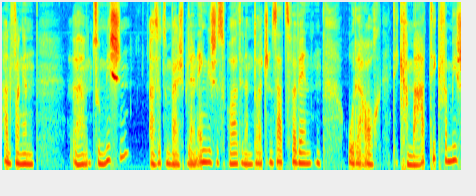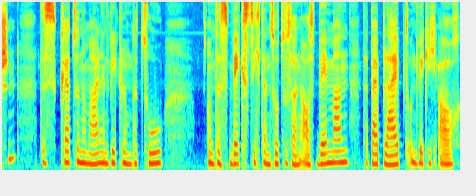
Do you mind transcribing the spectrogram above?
anfangen äh, zu mischen, also zum Beispiel ein englisches Wort in einem deutschen Satz verwenden oder auch die Grammatik vermischen. Das gehört zur normalen Entwicklung dazu und das wächst sich dann sozusagen aus, wenn man dabei bleibt und wirklich auch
